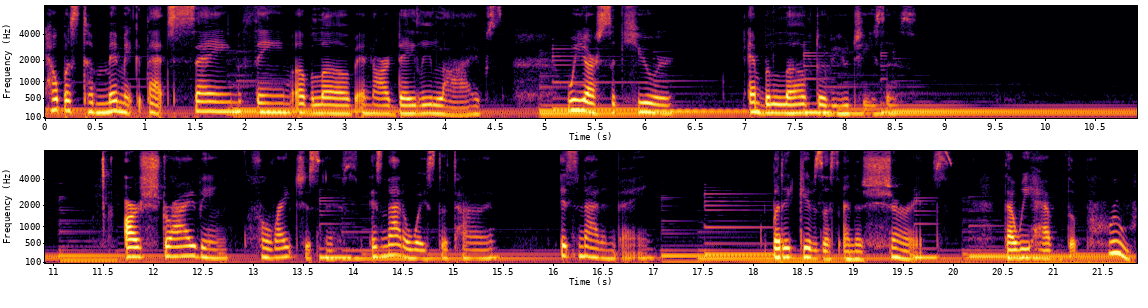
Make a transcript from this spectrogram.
Help us to mimic that same theme of love in our daily lives. We are secure and beloved of you, Jesus. Our striving for righteousness is not a waste of time, it's not in vain, but it gives us an assurance that we have the proof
